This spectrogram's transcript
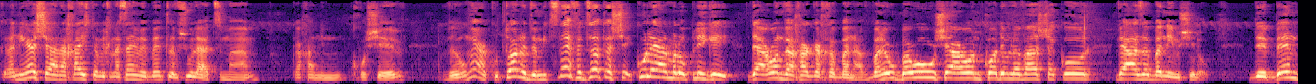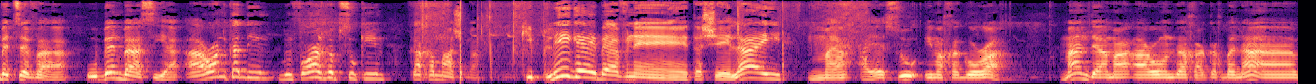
כנראה שההנחה היא שאת המכנסיים באמת לבשו לעצמם, ככה אני חושב, והוא אומר, כותונת ומצנפת זאת הש... כולי עלמא לא פליגי דאהרון ואחר כך הבניו. ברור שאהרון קודם לבש הכל ואז הבנים שלו. דבן בצבא ובין בעשייה, אהרון קדים, במפורש בפסוקים, ככה משמע. כי פליגי באבנט, השאלה היא, מה יעשו עם החגורה? מאן דאמר אהרון ואחר כך בניו,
